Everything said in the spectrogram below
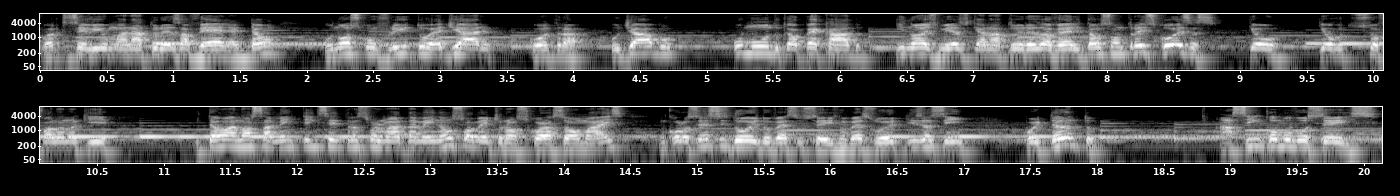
porque você viu uma natureza velha. Então, o nosso conflito é diário contra o diabo, o mundo, que é o pecado, e nós mesmos, que é a natureza velha. Então são três coisas que eu, que eu estou falando aqui. Então a nossa mente tem que ser transformada também, não somente o nosso coração, mas em Colossenses 2, no verso 6, no verso 8, diz assim: Portanto, assim como vocês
